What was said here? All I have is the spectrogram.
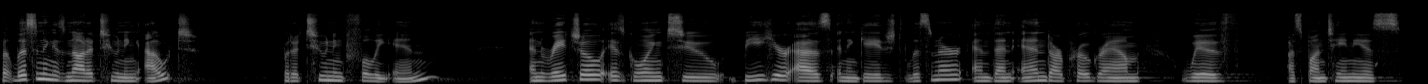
But listening is not a tuning out, but a tuning fully in. And Rachel is going to be here as an engaged listener and then end our program with a spontaneous,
